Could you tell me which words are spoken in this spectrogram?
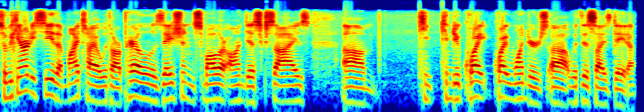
So we can already see that MyTile with our parallelization, smaller on-disk size, um, can, can do quite quite wonders uh, with this size data.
